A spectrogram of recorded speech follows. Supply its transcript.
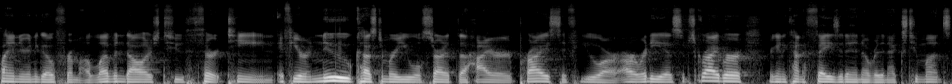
plan, you're going to go from eleven dollars to thirteen. If you're a new customer, you will start at the higher price. If you are already a subscriber, you're going to kind of phase it in over the next two months,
